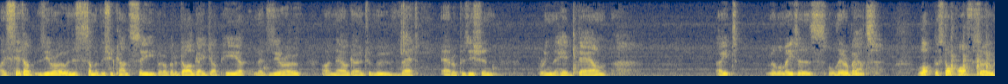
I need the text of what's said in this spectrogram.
I set up zero, and this some of this you can't see, but I've got a dial gauge up here, that's zero. I'm now going to move that out of position, bring the head down eight millimeters or thereabouts. Lock the stop off, so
